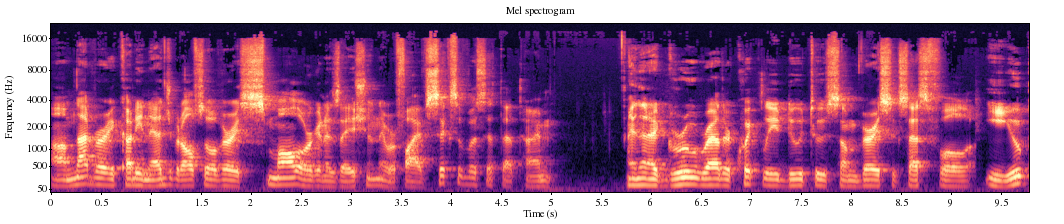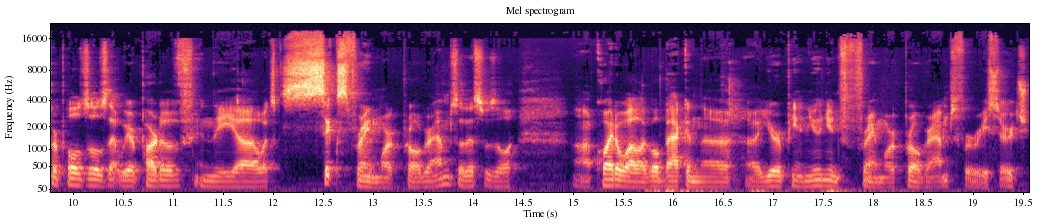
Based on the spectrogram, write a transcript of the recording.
um, not very cutting edge, but also a very small organization. There were five, six of us at that time. And then it grew rather quickly due to some very successful EU proposals that we were part of in the uh, what's sixth framework program. So this was a, uh, quite a while ago, back in the uh, European Union framework programs for research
